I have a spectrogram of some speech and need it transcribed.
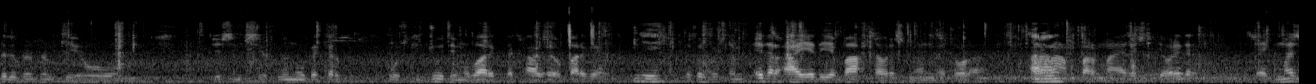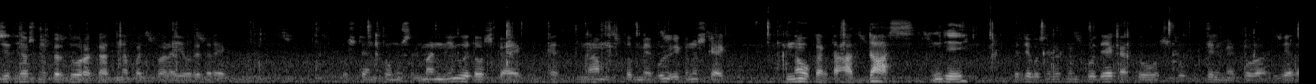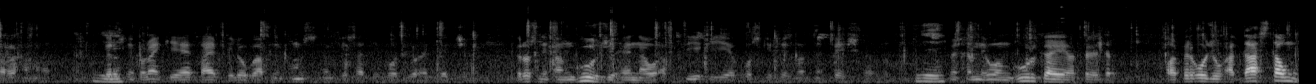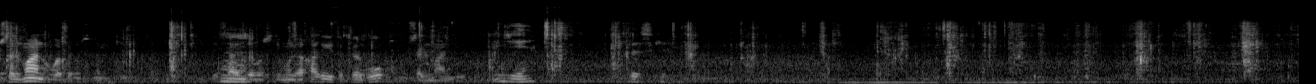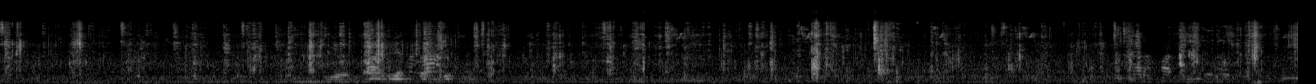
دوپہر ہم کہ وہ جسم سے خون و اس کی جوتے مبارک تک آ گئے پر گئے۔ جی۔ تو پھر ہم ادھر آئے یہ باغ تھا اور اس میں ہم نے تھوڑا آرام۔ آرام فرمایا ریسٹ کیا اور ادھر ایک مسجد ہے اس میں پھر دو رکعت نفل پڑھائی اور ادھر ایک اس ٹائم تو مسلمان نہیں ہوئے تو اس کا ایک نام تو میں بھول لیکن اس کا ایک نوکر تھا عداس جی۔ پھر جب اس نے ہم کو دیکھا تو اس کو دل میں تھوڑا زیادہ رحم آیا۔ پھر اس نے فرمایا کہ اے طائف کے لوگ آپ نے وسلم کے ساتھ یہ بہت برا کیا اچھا پھر اس نے انگور جو ہے نا وہ اپنی کہ یہ اس کی خدمت میں پیش کر دو جی میں ہم نے وہ انگور کا ہے اور پھر ادھر اور پھر وہ جو عداس تھا وہ مسلمان ہوا پھر مسلم کی یہ ساتھ۔ جب اس کی ملاقات ہوئی تو پھر وہ مسلمان بھی جی اس کے یہ قابلیت پر جو ہے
